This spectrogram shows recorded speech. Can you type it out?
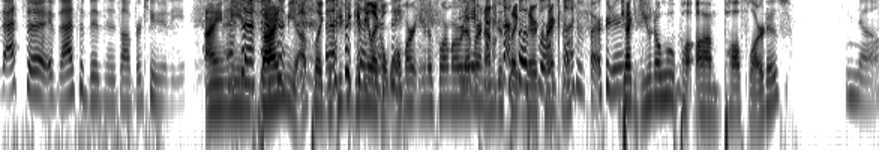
that's a if that's a business opportunity. I mean, sign me up. Like if you could give me like a Walmart uniform or whatever, and I'm just like there cranking. farter. Jackie, do you know who Paul, um, Paul Flart is? No.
